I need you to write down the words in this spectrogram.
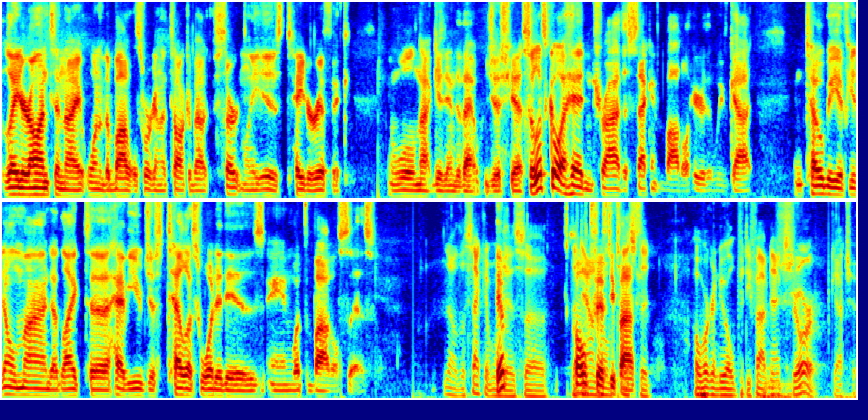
Later on tonight, one of the bottles we're going to talk about certainly is taterific, and we'll not get into that one just yet. So let's go ahead and try the second bottle here that we've got and Toby, if you don't mind, I'd like to have you just tell us what it is and what the bottle says. No, the second one yep. is uh, Old 55. Oh, we're going to do Old 55 next? Sure. Gotcha.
